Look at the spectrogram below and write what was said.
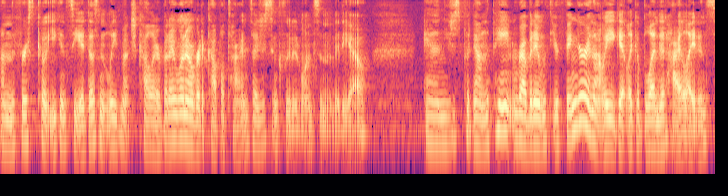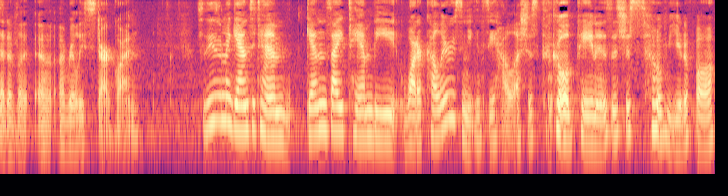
On the first coat, you can see it doesn't leave much color, but I went over it a couple times. I just included once in the video. And you just put down the paint and rub it in with your finger, and that way you get like a blended highlight instead of a, a, a really stark one. So these are my Gansai, Tam, Gansai Tambi watercolors, and you can see how luscious the gold paint is. It's just so beautiful.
